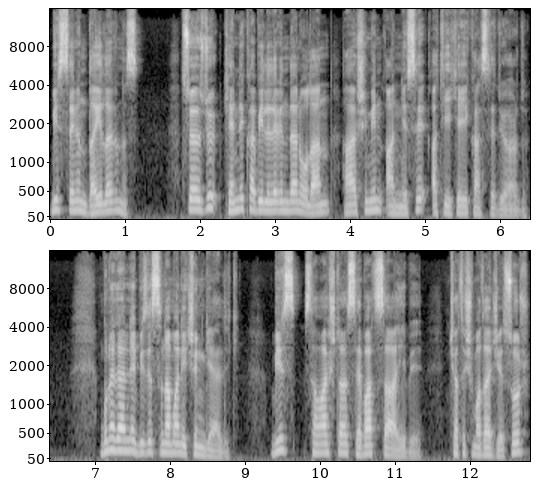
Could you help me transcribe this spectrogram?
biz senin dayılarınız.'' Sözcü kendi kabilelerinden olan Haşim'in annesi Atike'yi kastediyordu. Bu nedenle bizi sınaman için geldik. Biz savaşta sebat sahibi, çatışmada cesur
